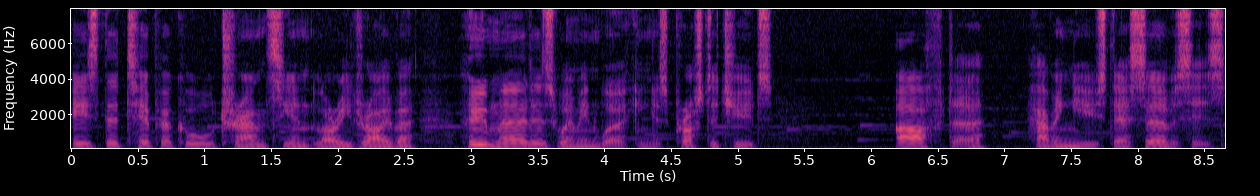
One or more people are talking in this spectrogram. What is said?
is the typical transient lorry driver who murders women working as prostitutes after having used their services.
